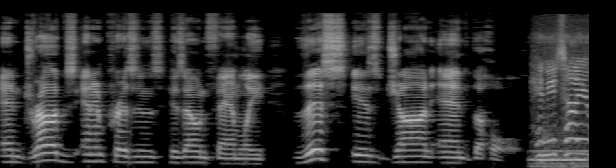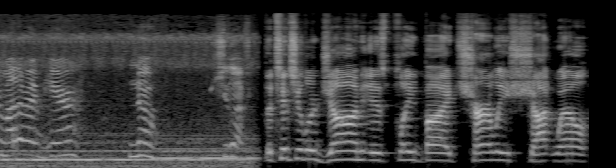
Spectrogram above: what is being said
and drugs and imprisons his own family. This is John and the Hole. Can you tell your mother I'm here? No, she left. The titular John is played by Charlie Shotwell,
